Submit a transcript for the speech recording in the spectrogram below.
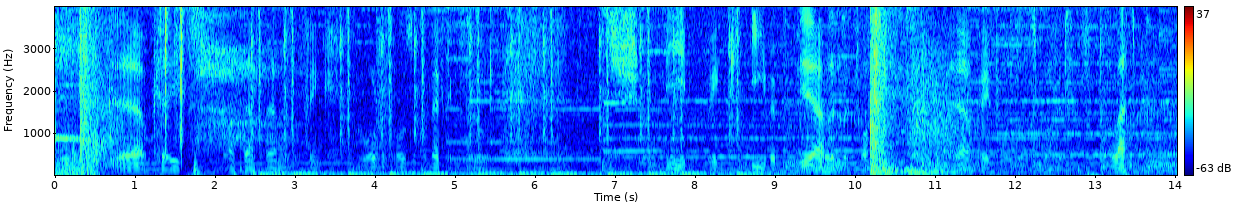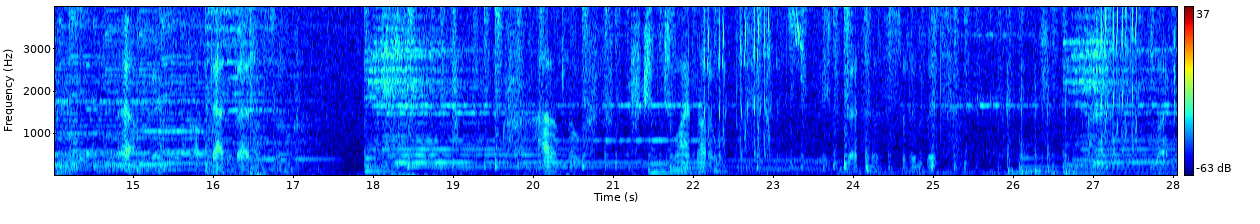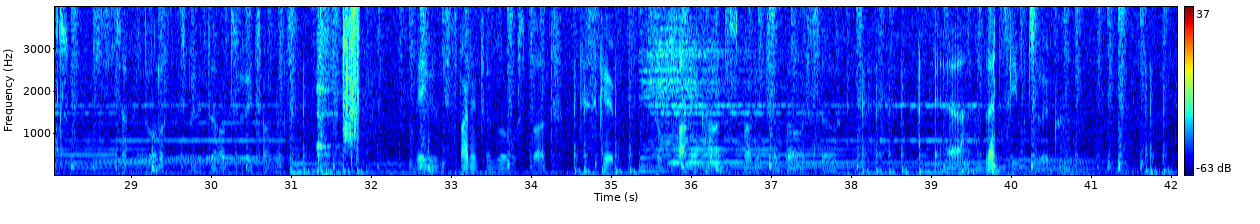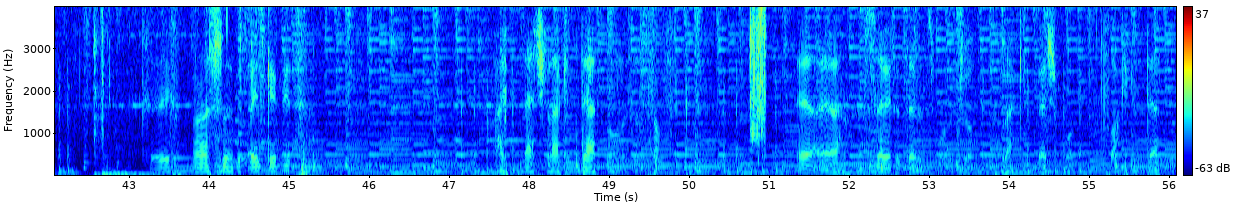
Let's see what's going on. Okay, nice little base game hit. I imagine like a dead bonus or something. Yeah, yeah. Say then it's bonus dropping. Like imagine one fucking dead bonus.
